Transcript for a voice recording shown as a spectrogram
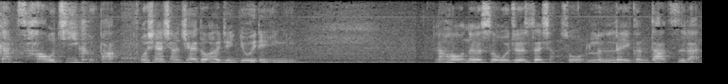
干超级可怕。我现在想起来都还有点有一点阴影。然后那个时候我就是在想说，人类跟大自然，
